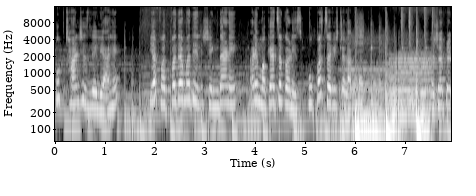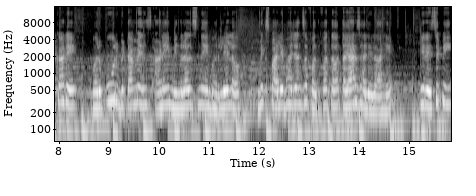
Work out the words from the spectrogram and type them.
खूप छान शिजलेली आहे. या फतफद्यामधील शेंगदाणे आणि मक्याचं कणीस खूपच चविष्ट लागतात. अशा प्रकारे भरपूर विटॅमिन्स आणि मिनरल्सने भरलेलं मिक्स पालेभाज्यांचं फतफत तयार झालेलं आहे. ही रेसिपी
